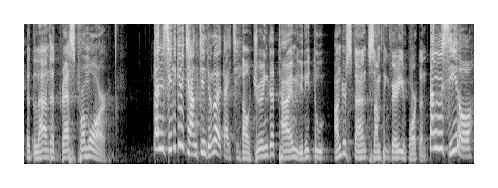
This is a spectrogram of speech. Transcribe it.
that the land had rest from war. 但是你记得一项战争嘅代志。 Now, during that time, you need to understand something very important. 当时哦，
